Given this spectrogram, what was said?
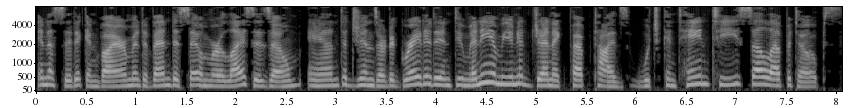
In acidic environment of endosome or lysosome, antigens are degraded into many immunogenic peptides, which contain T-cell epitopes.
